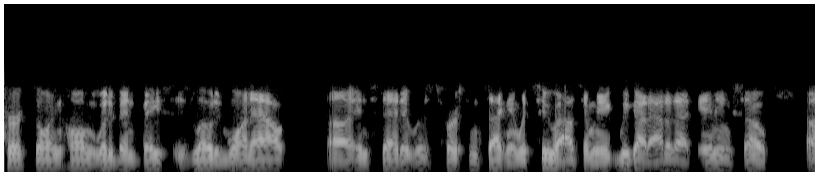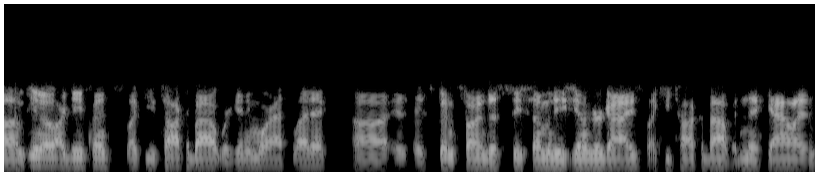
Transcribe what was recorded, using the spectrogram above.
Kirk going home. It would have been base is loaded, one out. Uh, instead, it was first and second with two outs, and we we got out of that inning. So, um, you know, our defense, like you talk about, we're getting more athletic. Uh, it, has been fun to see some of these younger guys, like you talk about with Nick Allen.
